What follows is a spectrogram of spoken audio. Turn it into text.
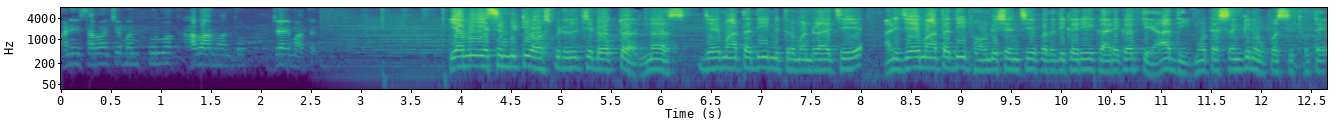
आणि सर्वांचे मनपूर्वक आभार मानतो. जय माता दी. यावेळी टी हॉस्पिटलचे डॉक्टर नर्स जय माता दी मित्रमंडळाचे आणि जय माता दी फाउंडेशनचे पदाधिकारी कार्यकर्ते आदी मोठ्या संख्येने उपस्थित होते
